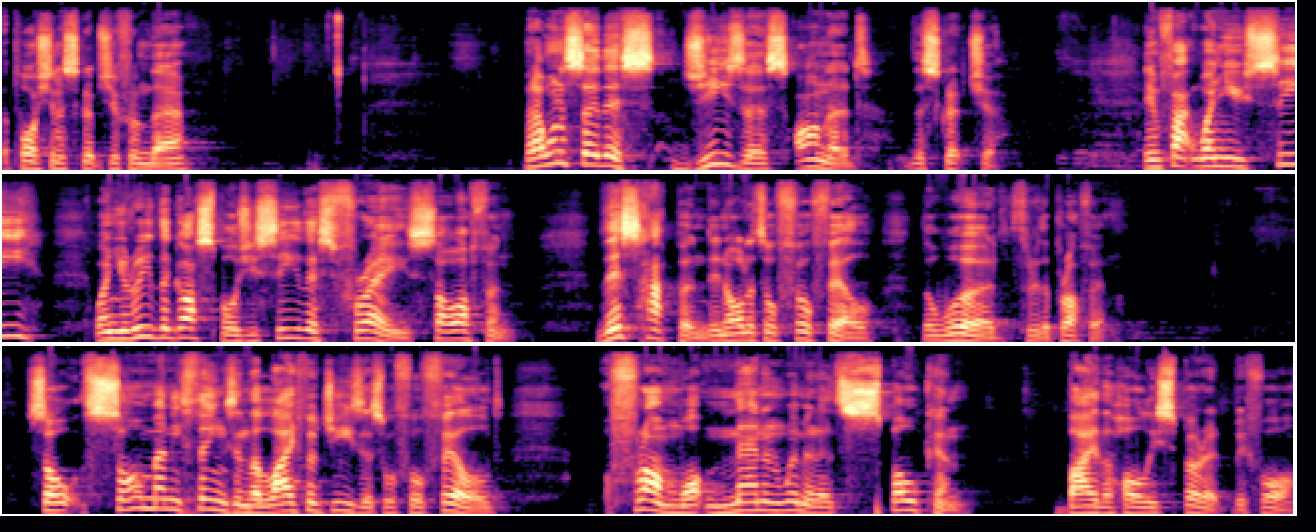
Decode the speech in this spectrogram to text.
a portion of scripture from there. But I want to say this Jesus honored the scripture. In fact, when you see, when you read the Gospels, you see this phrase so often. This happened in order to fulfill the word through the prophet. So, so many things in the life of Jesus were fulfilled from what men and women had spoken by the Holy Spirit before.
